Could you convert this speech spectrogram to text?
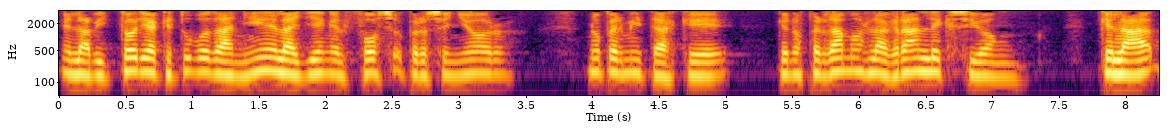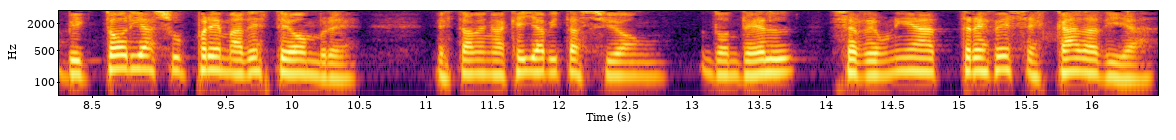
la victoria que tuvo Daniel allí en el foso, pero Señor, no permitas que, que nos perdamos la gran lección, que la victoria suprema de este hombre estaba en aquella habitación donde él se reunía tres veces cada día,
